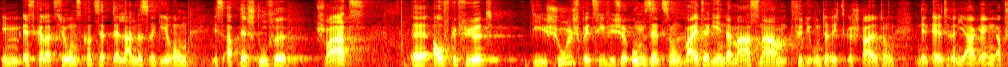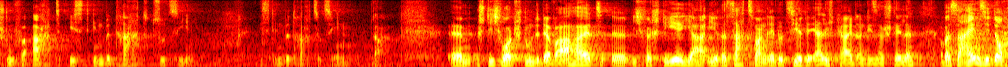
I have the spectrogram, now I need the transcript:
Im Eskalationskonzept der Landesregierung ist ab der Stufe Schwarz äh, aufgeführt, die schulspezifische Umsetzung weitergehender Maßnahmen für die Unterrichtsgestaltung in den älteren Jahrgängen ab Stufe 8 ist in Betracht zu ziehen. Ist in Betracht zu ziehen. Ähm, Stichwort Stunde der Wahrheit. Äh, ich verstehe ja Ihre sachzwangreduzierte Ehrlichkeit an dieser Stelle. Aber seien Sie doch,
